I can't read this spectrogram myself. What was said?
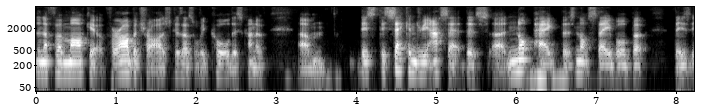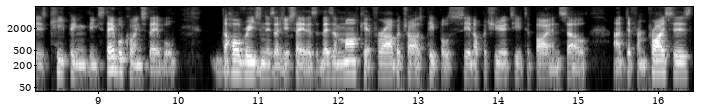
enough of a market for arbitrage because that's what we call this kind of um, this this secondary asset that's uh, not pegged, that's not stable, but is, is keeping the stablecoin stable the whole reason is, as you say, there's there's a market for arbitrage. People see an opportunity to buy and sell at different prices.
